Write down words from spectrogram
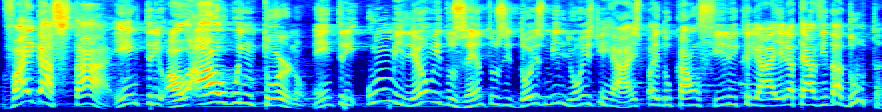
vai gastar entre algo em torno entre 1 milhão e 200 e 2 milhões de reais para educar um filho e criar ele até a vida adulta.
